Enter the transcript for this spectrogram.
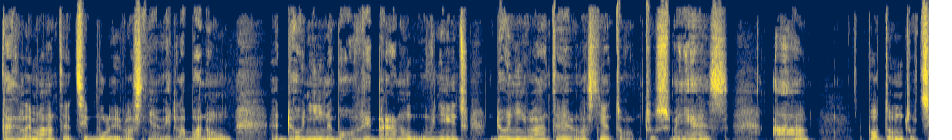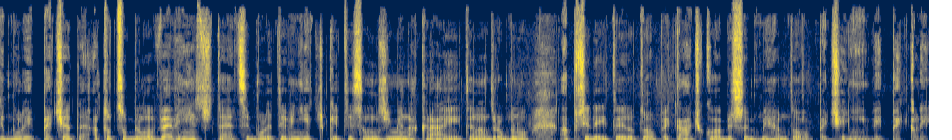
takhle máte cibuli vlastně vydlabanou, do ní nebo vybranou uvnitř, do ní vláte vlastně to, tu směs a potom tu cibuli pečete. A to, co bylo vevnitř té cibuli, ty vnitřky, ty samozřejmě nakrájejte na drobno a přidejte je do toho pekáčku, aby se během toho pečení vypekly.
